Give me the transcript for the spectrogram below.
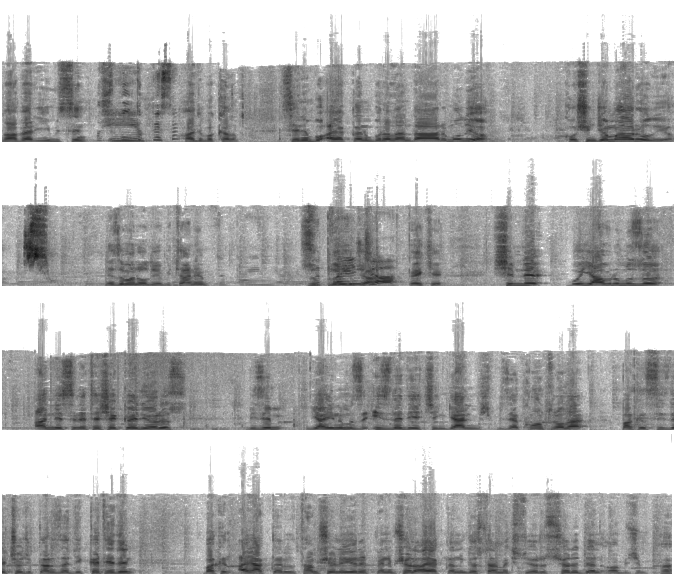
Ne haber? iyi misin? Hoş bulduk desene. Hadi bakalım. Senin bu ayakların buralarında ağrı mı oluyor? Koşunca mı ağrı oluyor? Ne zaman oluyor bir tanem? Zıplayınca. Zıplayınca. Peki. Şimdi bu yavrumuzu annesine teşekkür ediyoruz. Bizim yayınımızı izlediği için gelmiş bize kontrola. Bakın siz de çocuklarınıza dikkat edin. Bakın ayakları tam şöyle yönetmenim şöyle ayaklarını göstermek istiyoruz. Şöyle dön abicim. Hah.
